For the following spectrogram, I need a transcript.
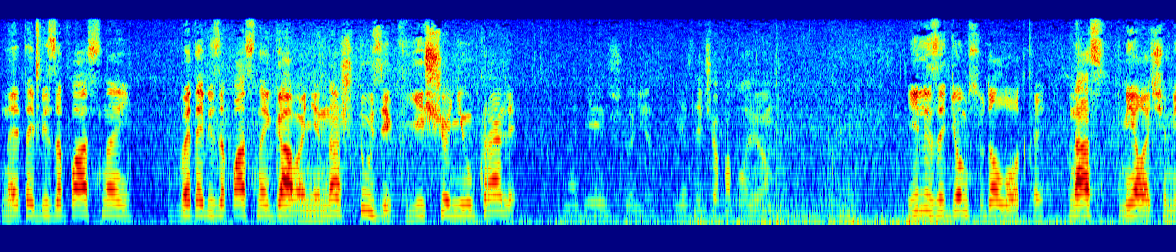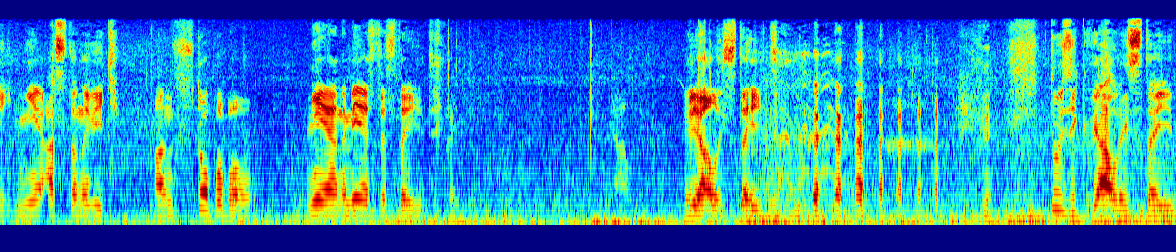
на этой безопасной, в этой безопасной гавани наш тузик еще не украли? Надеюсь, что нет. Если что, поплывем. Или зайдем сюда лодкой. Нас мелочами не остановить. Unstoppable. Не, на месте стоит. Вялый стоит. Тузик вялый стоит.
